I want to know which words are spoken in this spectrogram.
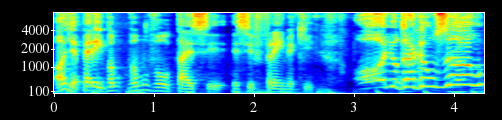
Olha, peraí, vamos, vamos voltar esse, esse frame aqui. Olha o dragãozão!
